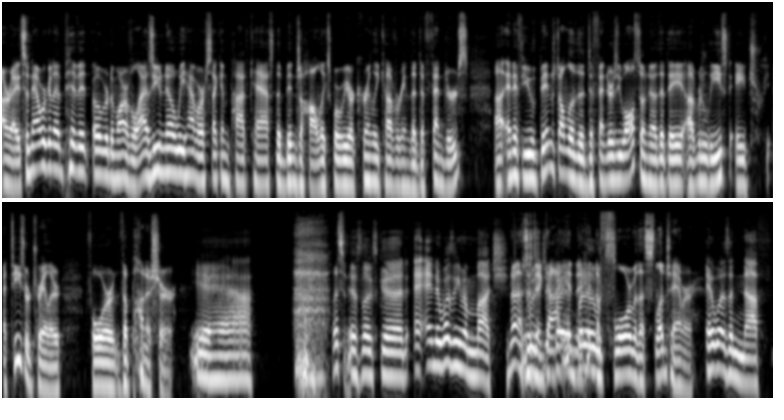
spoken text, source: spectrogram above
All right, so now we're going to pivot over to Marvel. As you know, we have our second podcast, The Bingeaholics, where we are currently covering The Defenders. Uh, and if you've binged all of The Defenders, you also know that they uh, released a, tr- a teaser trailer for The Punisher. Yeah, Listen, this looks good, A- and, it wasn't even much. no, it's It just a guy but- hitting, but hitting it the was, floor with a sledgehammer. it was enough.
